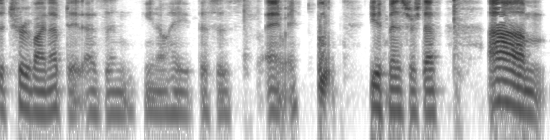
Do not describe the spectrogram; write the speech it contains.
the True Vine update, as in, you know, hey, this is anyway, youth minister stuff. Um,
